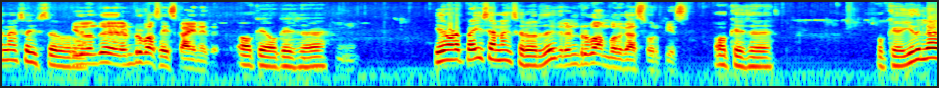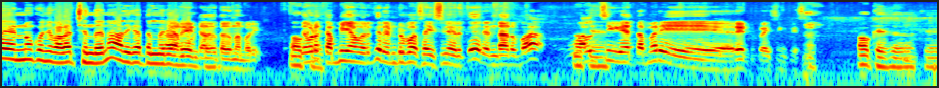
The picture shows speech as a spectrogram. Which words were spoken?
என்ன சைஸ் சார் இது வரும் வந்து ரெண்டு ரூபாய் சைஸ் காயின் இது. Okay okay sir. இதனோட ப்ரைஸ் என்னங்க சார் வருது? இது ரெண்டு ரூபா ஐம்பது காசு ஒரு பீஸ் ஓகே சார் ஓகே இதுல இன்னும் கொஞ்சம் வளர்ச்சி இருந்ததுன்னா அதுக்கேற்ற மாதிரி ரேட். அதுக்கு தகுந்த மாதிரி. இதை ஓகே விட கம்மியாகவும் இருக்கு. ரெண்டு ரூபாய் சைஸ்லயும் இருக்கு. ரெண்டாயிரம் ரூபாய் வளர்ச்சிக்கு ஏற்ற மாதிரி rate pricing piece okay sir okay.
